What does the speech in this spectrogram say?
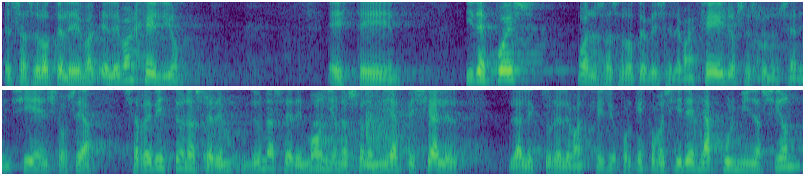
El sacerdote el Evangelio, este, y después, bueno, el sacerdote ve el Evangelio, se suele usar incienso, o sea, se reviste de una ceremonia, una solemnidad especial la lectura del Evangelio, porque es como decir, es la culminación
